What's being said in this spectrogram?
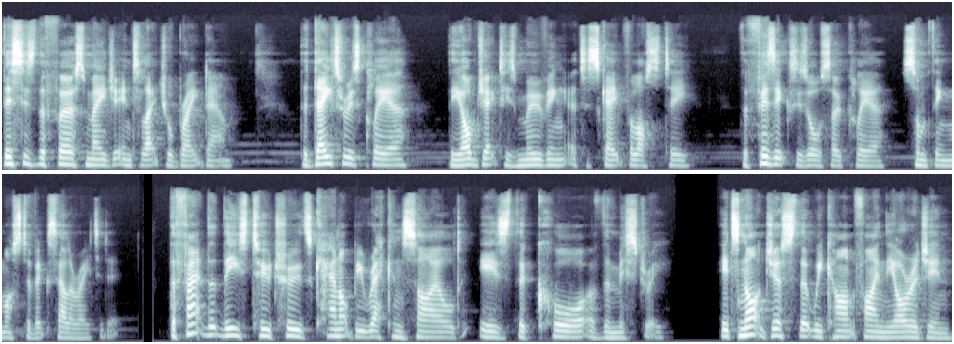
This is the first major intellectual breakdown. The data is clear, the object is moving at escape velocity, the physics is also clear, something must have accelerated it. The fact that these two truths cannot be reconciled is the core of the mystery. It's not just that we can't find the origin,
